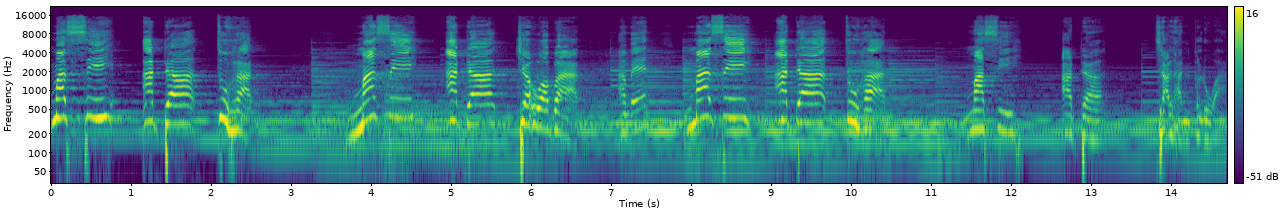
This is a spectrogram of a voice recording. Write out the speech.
Masih ada Tuhan. Masih ada jawaban. Amin. Masih ada Tuhan. Masih ada jalan keluar.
